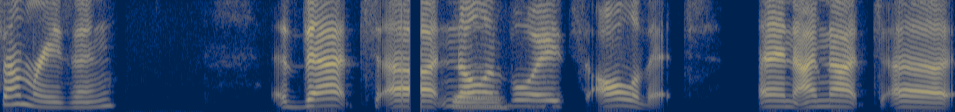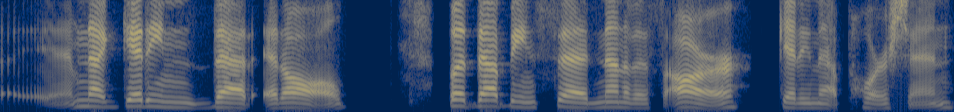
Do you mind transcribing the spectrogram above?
some reason, that uh, null and voids all of it. And I'm not, uh, I'm not getting that at all. But that being said, none of us are getting that portion.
